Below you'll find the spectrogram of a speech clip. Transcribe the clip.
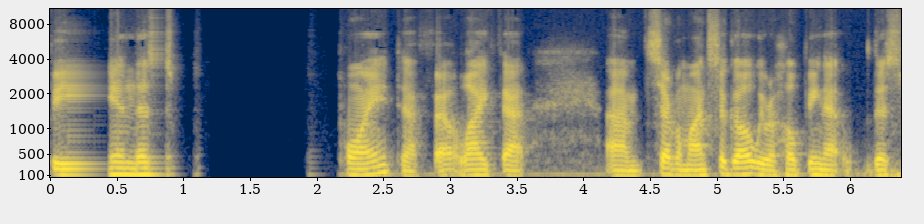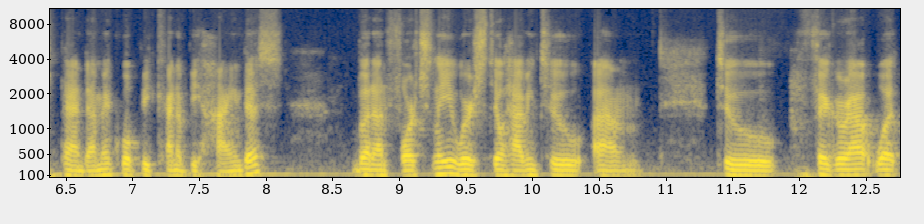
be in this point. I felt like that um, several months ago. We were hoping that this pandemic will be kind of behind us, but unfortunately, we're still having to um, to figure out what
